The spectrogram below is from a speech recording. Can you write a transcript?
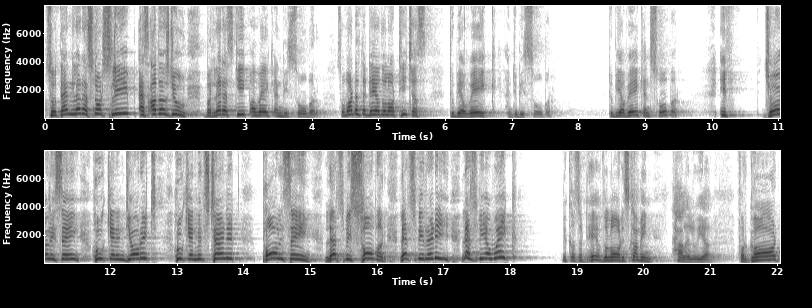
So then let us not sleep as others do, but let us keep awake and be sober. So, what does the day of the Lord teach us? To be awake and to be sober. To be awake and sober. If Joel is saying, Who can endure it? Who can withstand it? Paul is saying, Let's be sober. Let's be ready. Let's be awake. Because the day of the Lord is coming. Hallelujah. For God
